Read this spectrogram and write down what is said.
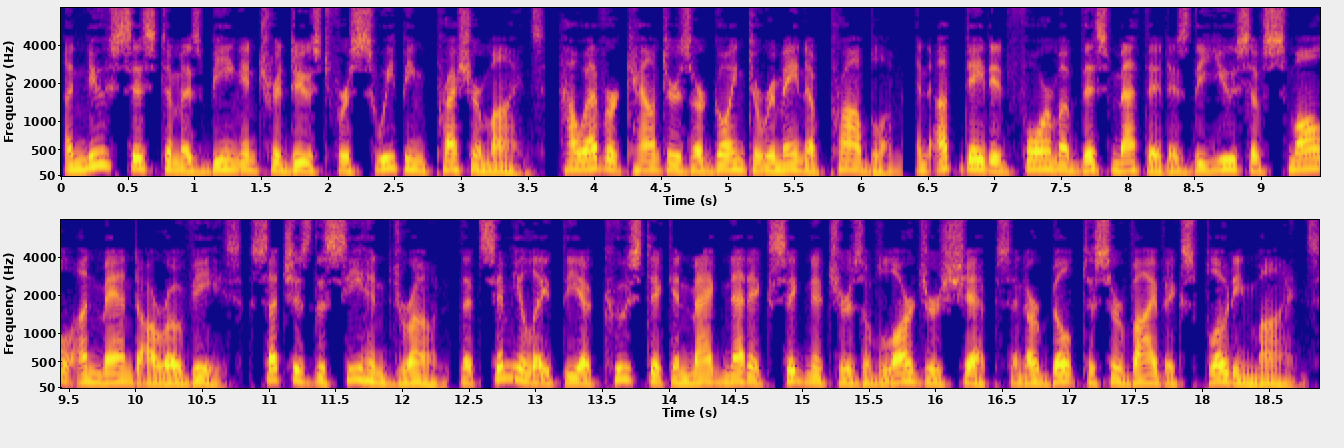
A new system is being introduced for sweeping pressure mines, however counters are going to remain a problem. An updated form of this method is the use of small unmanned ROVs such as the Seehund drone that simulate the acoustic and magnetic signatures of larger ships and are built to survive exploding mines.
